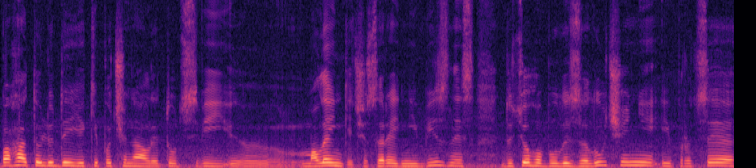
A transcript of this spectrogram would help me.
Багато людей, які починали тут свій е, маленький чи середній бізнес, до цього були залучені, і про це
